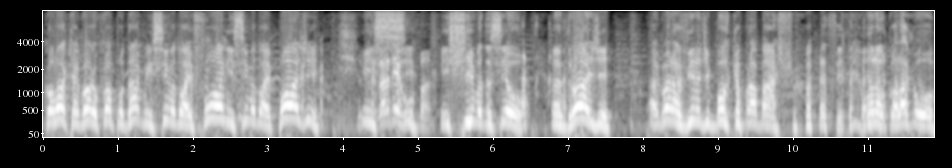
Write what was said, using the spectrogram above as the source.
Coloque agora o copo d'água em cima do iPhone, em cima do iPod. em Agora derruba. Em cima do seu Android. Agora vira de boca pra baixo. Assim. Ou não, coloca o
